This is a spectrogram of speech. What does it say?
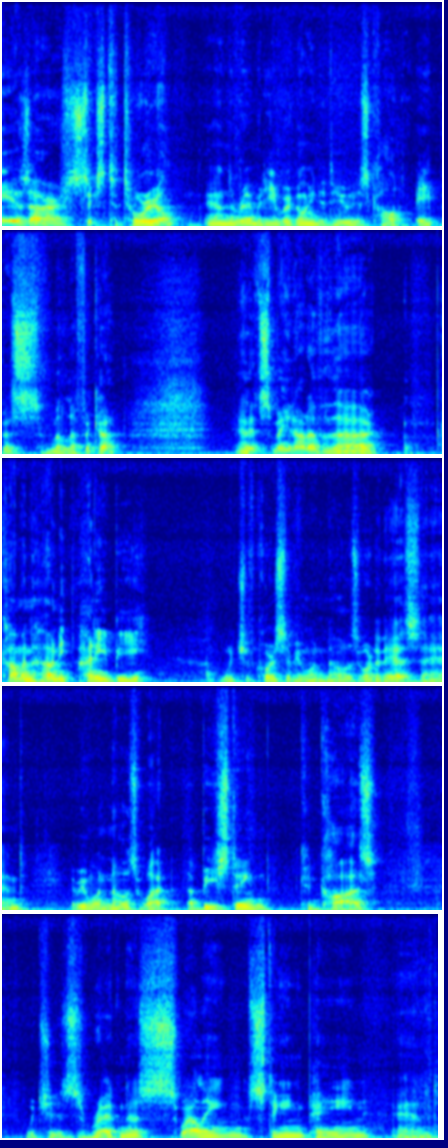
is our sixth tutorial and the remedy we're going to do is called Apis mellifica and it's made out of the common honey honeybee which of course everyone knows what it is and everyone knows what a bee sting can cause which is redness, swelling, stinging pain and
